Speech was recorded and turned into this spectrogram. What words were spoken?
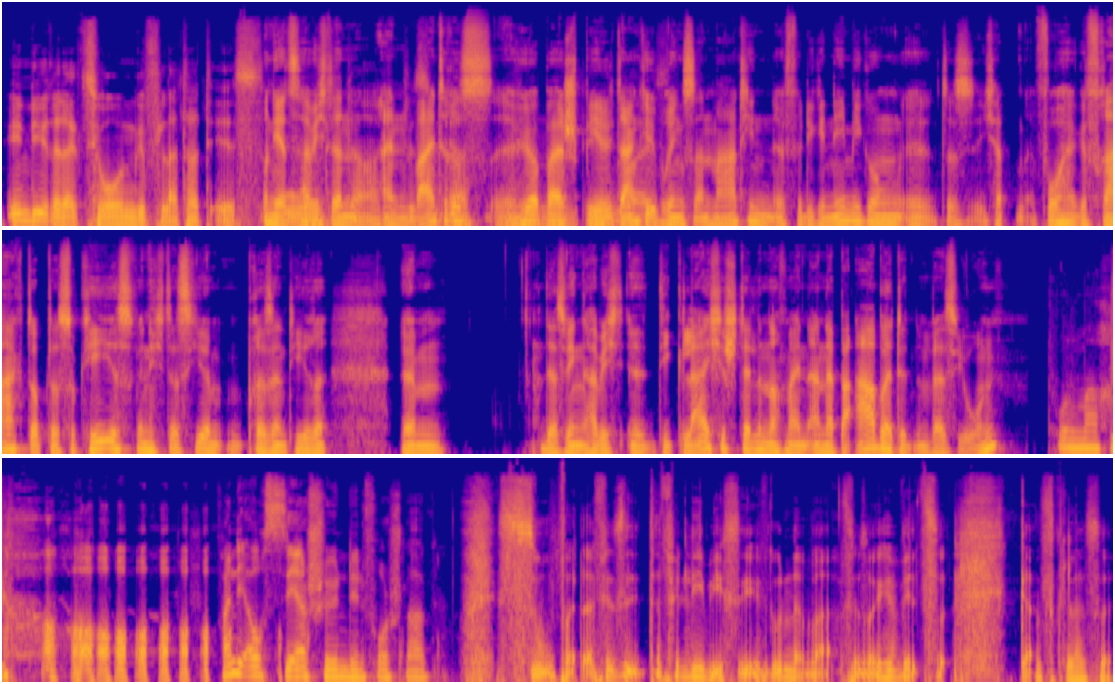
in die Redaktion geflattert ist. Und jetzt habe ich dann da ein weiteres äh, Hörbeispiel. Danke übrigens an Martin äh, für die Genehmigung. Äh, das, ich habe vorher gefragt, ob das okay ist, wenn ich das hier präsentiere. Ähm, deswegen habe ich die gleiche Stelle nochmal in einer bearbeiteten Version. Ton machen. Fand ich auch sehr schön, den Vorschlag. Super, dafür, dafür liebe ich sie. Wunderbar, für solche Witze. Ganz klasse.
